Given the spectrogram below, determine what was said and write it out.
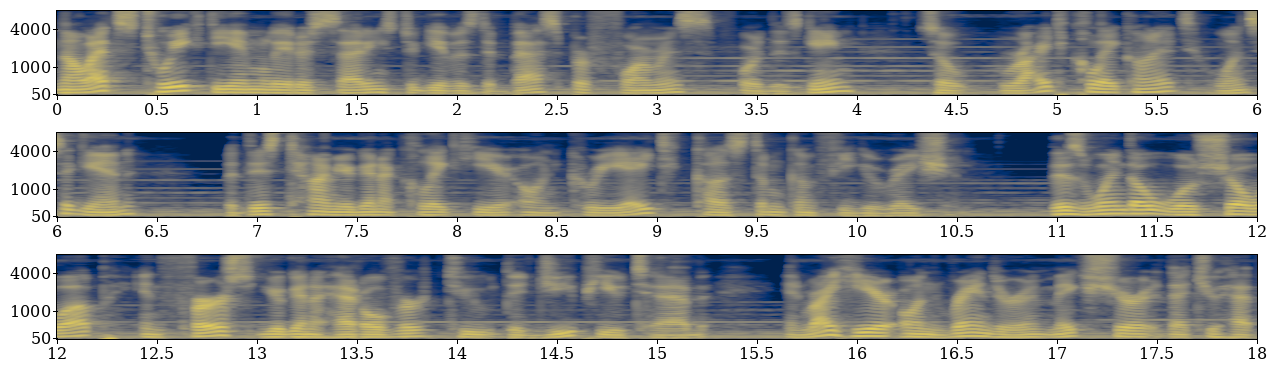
Now let's tweak the emulator settings to give us the best performance for this game. So right click on it once again, but this time you're gonna click here on create custom configuration. This window will show up and first you're gonna head over to the GPU tab and right here on render make sure that you have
